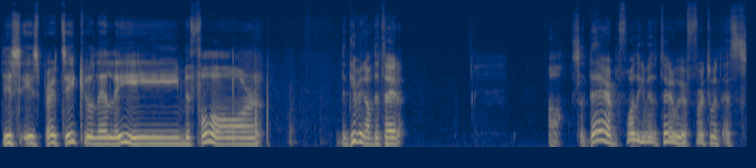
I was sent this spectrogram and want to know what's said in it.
This is particularly before the giving of the Torah. Oh, so there, before the giving of the Torah, we refer to it as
